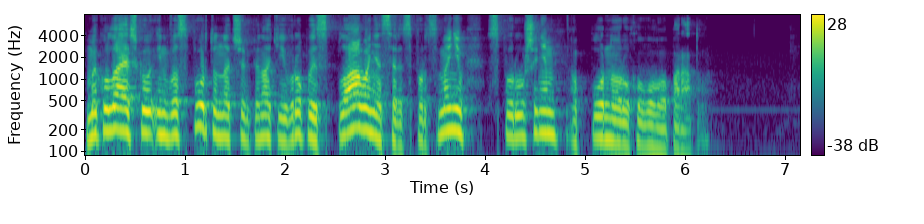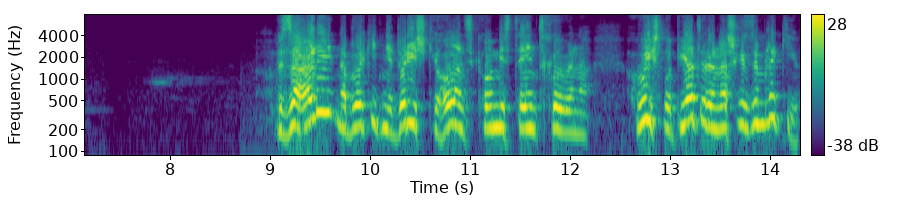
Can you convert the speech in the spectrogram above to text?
Миколаївського інваспорту на чемпіонаті Європи з плавання серед спортсменів з порушенням опорно-рухового апарату. Взагалі на блакитні доріжки голландського міста Індховена вийшло п'ятеро наших земляків.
